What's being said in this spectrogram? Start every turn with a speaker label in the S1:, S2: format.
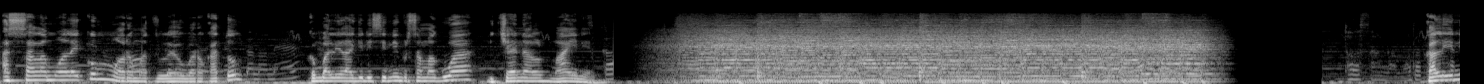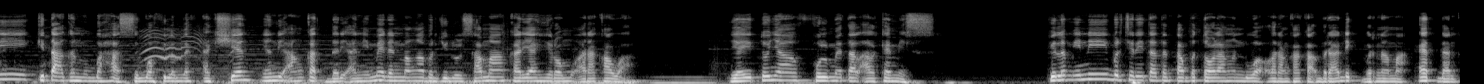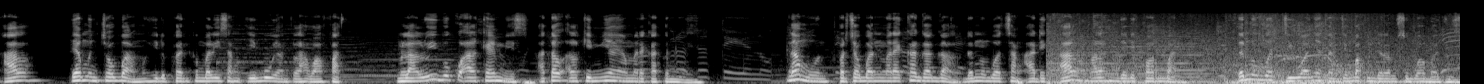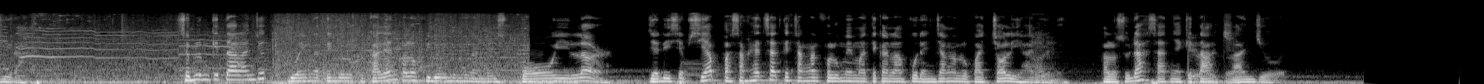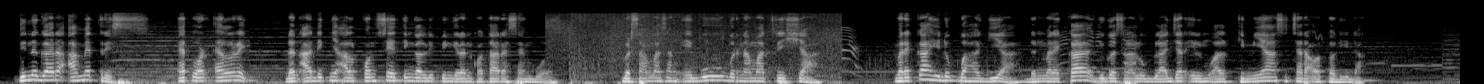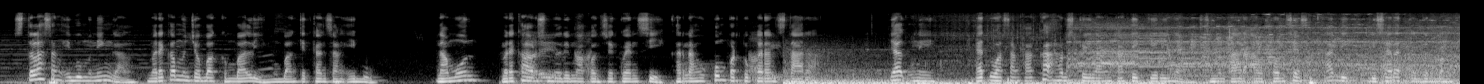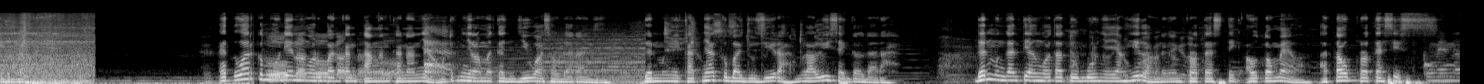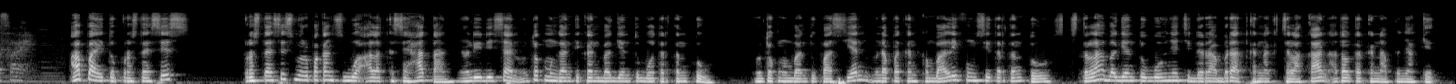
S1: Assalamualaikum warahmatullahi wabarakatuh. Kembali lagi di sini bersama gua di channel Mainin. Kali ini kita akan membahas sebuah film live action yang diangkat dari anime dan manga berjudul sama karya Hiromu Arakawa, yaitunya Full Metal Alchemist. Film ini bercerita tentang petualangan dua orang kakak beradik bernama Ed dan Al yang mencoba menghidupkan kembali sang ibu yang telah wafat melalui buku alkemis atau alkimia yang mereka temui. Namun, percobaan mereka gagal dan membuat sang adik Al malah menjadi korban dan membuat jiwanya terjebak di dalam sebuah baju zirah. Sebelum kita lanjut, gue ingetin dulu ke kalian kalau video ini mengandung spoiler. Jadi siap-siap pasang headset, kencangkan volume, matikan lampu, dan jangan lupa coli hari ini. Kalau sudah, saatnya kita lanjut. Di negara Ametris, Edward Elric dan adiknya Alphonse tinggal di pinggiran kota Resembul. Bersama sang ibu bernama Trisha, mereka hidup bahagia dan mereka juga selalu belajar ilmu alkimia secara otodidak. Setelah sang ibu meninggal, mereka mencoba kembali membangkitkan sang ibu. Namun, mereka harus menerima konsekuensi karena hukum pertukaran setara. Yakni, Edward sang kakak harus kehilangan kaki kirinya, sementara Alphonse sang adik diseret ke gerbang kebenaran. Edward kemudian mengorbankan tangan kanannya untuk menyelamatkan jiwa saudaranya dan mengikatnya ke baju zirah melalui segel darah dan mengganti anggota tubuhnya yang hilang dengan protestik automel atau protesis. Apa itu protesis? Protesis merupakan sebuah alat kesehatan yang didesain untuk menggantikan bagian tubuh tertentu untuk membantu pasien mendapatkan kembali fungsi tertentu setelah bagian tubuhnya cedera berat karena kecelakaan atau terkena penyakit.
